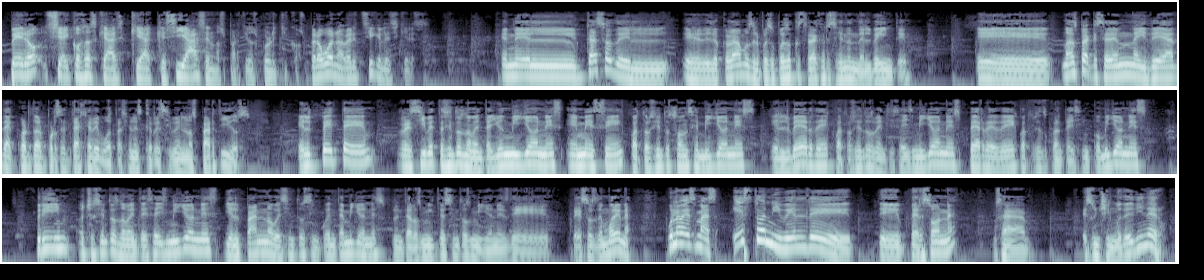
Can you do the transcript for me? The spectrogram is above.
Pero sí hay cosas que, que, que sí hacen los partidos políticos. Pero bueno, a ver, síguele si quieres. En el caso del, eh, de lo que hablábamos del presupuesto que estará ejerciendo en el 20, eh, más para que se den una idea de acuerdo al porcentaje de votaciones que reciben los partidos. El PT recibe 391 millones, MC 411 millones, el Verde 426 millones, PRD 445 millones, PRI 896 millones y el PAN 950 millones frente a los 1.300 millones de pesos de Morena. Una vez más, esto a nivel de persona, o sea, es un chingo de dinero.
